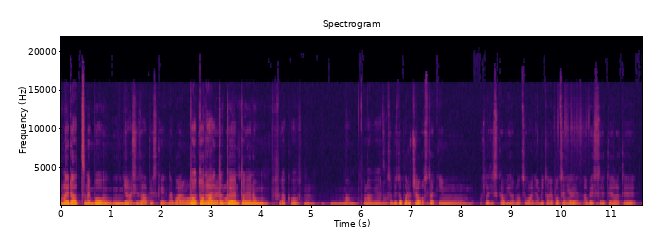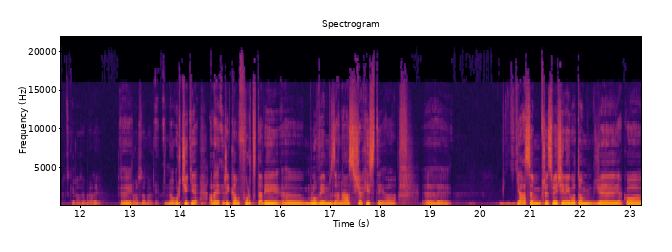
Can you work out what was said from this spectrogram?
hledat, nebo... Děláš si zápisky? Nebo jenom to, to ne, to, to, je, to je jenom jako... Hmm mám v hlavě. No. Co bys doporučil ostatním z hlediska vyhodnocování, aby to nepocenili, aby si ty lety vždycky rozebrali? Eh, pro sebe. No určitě, ale říkám, furt tady uh, mluvím za nás šachisty. Jo. Uh, já jsem přesvědčený o tom, že jako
